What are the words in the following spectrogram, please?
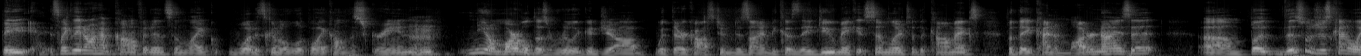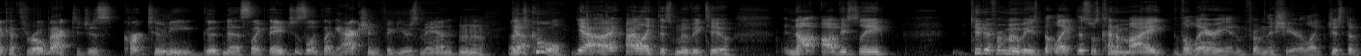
they it's like they don't have confidence in like what it's going to look like on the screen. Mhm. You know, Marvel does a really good job with their costume design because they do make it similar to the comics, but they kind of modernize it. Um, but this was just kind of like a throwback to just cartoony goodness. Like they just look like action figures, man. Mhm. That's Yeah. cool. Yeah, I, I like this movie too. Not obviously two different movies, but like this was kind of my Valerian from this year. Like just a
